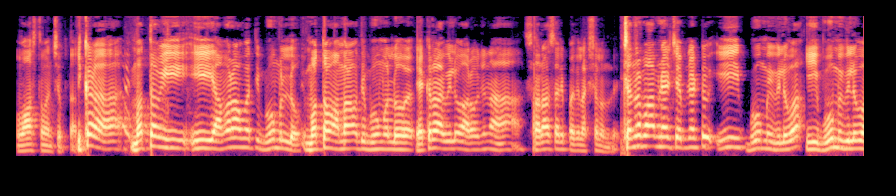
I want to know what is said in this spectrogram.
వాస్తవం చెప్తాను. ఇక్కడ మొత్తం ఈ ఈ అమరావతి భూముల్లో మొత్తం అమరావతి భూముల్లో ఎకరా విలువ ఆ రోజున సరాసరి పది లక్షలు ఉంది చంద్రబాబు నాయుడు చెప్పినట్టు ఈ భూమి విలువ ఈ భూమి విలువ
